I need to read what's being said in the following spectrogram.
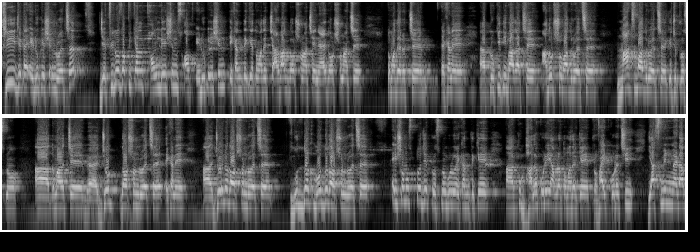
থ্রি যেটা এডুকেশন রয়েছে, যে ফিলোসফিক্যাল ফাউন্ডেশনস অফ এডুকেশন এখান থেকে তোমাদের চার ভাগ দর্শন আছে, ন্যায় দর্শন আছে, তোমাদের হচ্ছে এখানে প্রকৃতিবাদ আছে, আদর্শবাদ রয়েছে, মার্ক্সবাদ রয়েছে কিছু প্রশ্ন তোমার হচ্ছে যোগ দর্শন রয়েছে, এখানে জৈন দর্শন রয়েছে বুদ্ধ, বৌদ্ধ দর্শন রয়েছে। এই সমস্ত যে প্রশ্নগুলো এখান থেকে খুব ভালো করেই আমরা তোমাদেরকে প্রোভাইড করেছি। ইয়াসমিন ম্যাডাম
